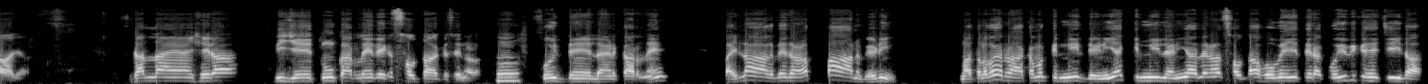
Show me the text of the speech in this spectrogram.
ਆ ਜਾ। ਗੱਲ ਐ ਆ ਸ਼ੇਰਾ ਵੀ ਜੇ ਤੂੰ ਕਰ ਲੈ ਦੇਖ ਸੌਦਾ ਕਿਸੇ ਨਾਲ। ਹੂੰ। ਕੋਈ ਦੇ ਲੈਣ ਕਰ ਲੈ ਪਹਿਲਾਂ ਆਗਦੇ ਨਾਲ ਭਾਨ ਵੇੜੀ ਮਤਲਬ ਰਕਮ ਕਿੰਨੀ ਦੇਣੀ ਆ ਕਿੰਨੀ ਲੈਣੀ ਆ ਅਗਲੇ ਨਾਲ ਸੌਦਾ ਹੋਵੇ ਜੇ ਤੇਰਾ ਕੋਈ ਵੀ ਕਿਸੇ ਚੀਜ਼ ਦਾ।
